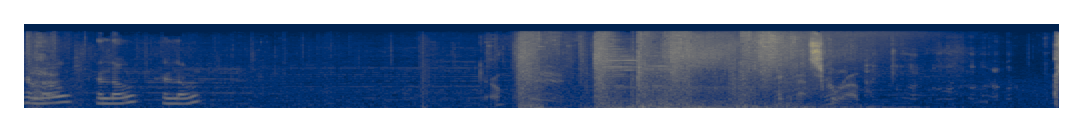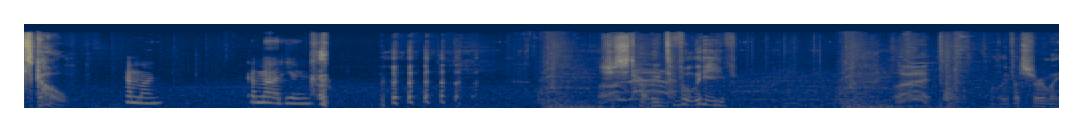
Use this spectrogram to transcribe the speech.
hello, hello, hello. Scrub. Let's go. Come on. Come out here. She's starting to believe. Believe it surely.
